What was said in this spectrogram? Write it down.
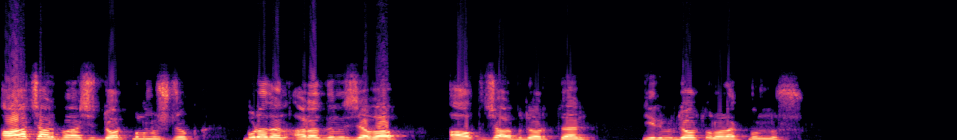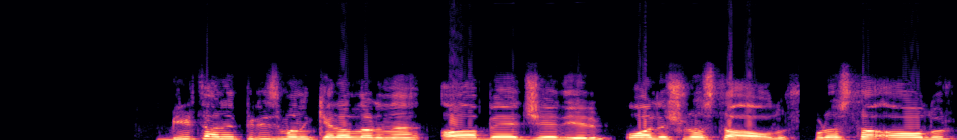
A çarpı H'ı 4 bulmuştuk. Buradan aradığımız cevap 6 çarpı 4'ten 24 olarak bulunur. Bir tane prizmanın kenarlarına A, B, C diyelim. O halde şurası da A olur. Burası da A olur.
